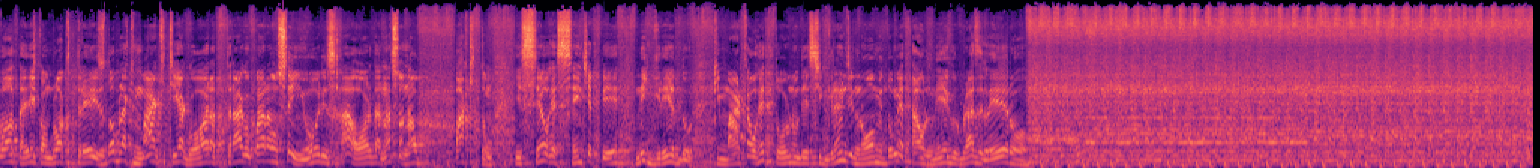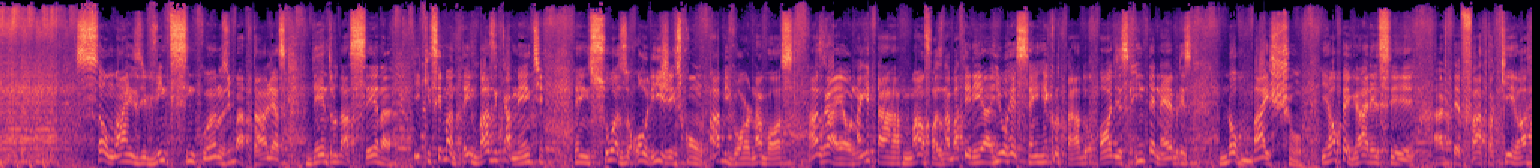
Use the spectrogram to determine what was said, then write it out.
Volta aí com o bloco 3 do Black Market e agora trago para os senhores a Horda Nacional Pacton e seu recente EP Negredo, que marca o retorno deste grande nome do metal negro brasileiro. São mais de 25 anos de batalhas dentro da cena e que se mantém basicamente em suas origens com Abigor na voz, Azrael na guitarra, Malfas na bateria e o recém-recrutado Odis Intenebres no baixo. E ao pegar esse artefato aqui, ó,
